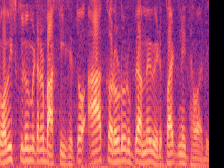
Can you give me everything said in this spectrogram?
ચોવીસ કિલોમીટર બાકી છે. તો આ કરોડો રૂપિયા અમે વેડફાટ નહીં થવા દઈએ.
